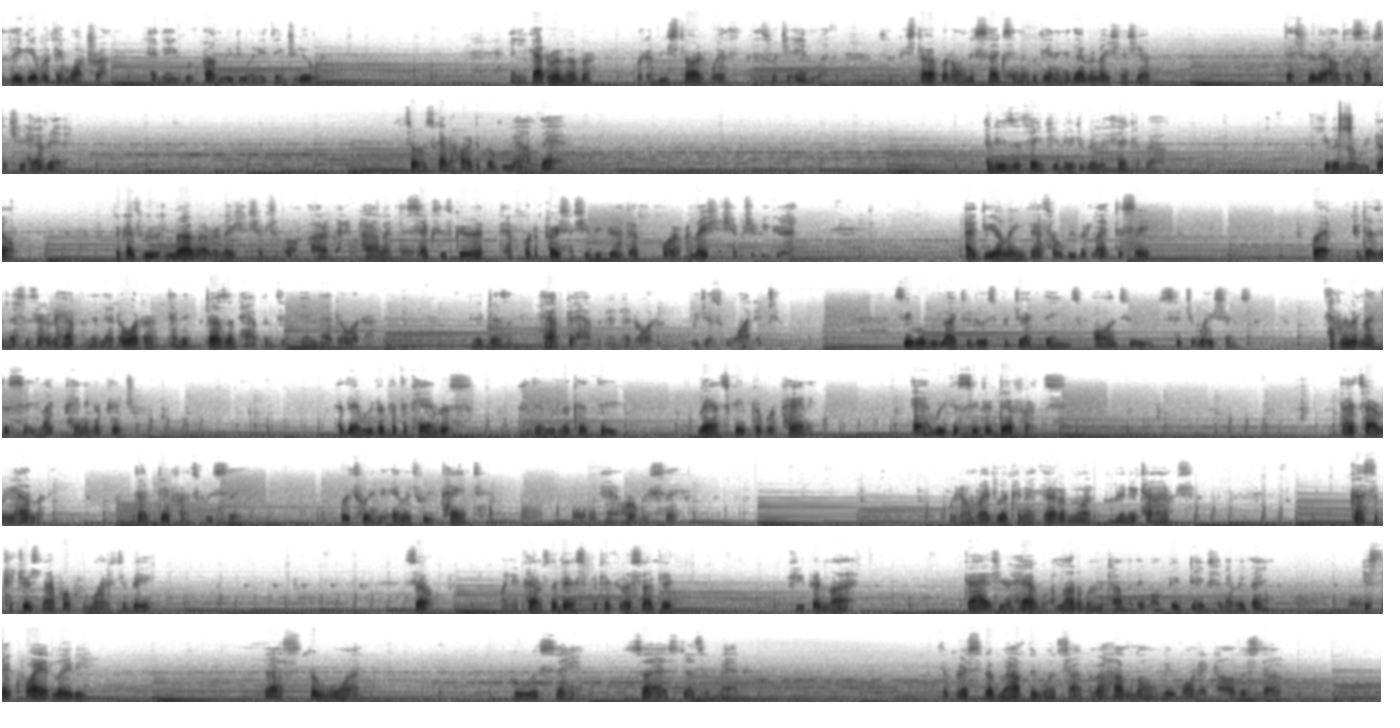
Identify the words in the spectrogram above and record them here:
they get what they want from you. And they will probably do anything to do it. And you got to remember, whatever you start with, that's what you end with. So if you start with only sex in the beginning of that relationship, that's really all the substance you have in it. So it's kind of hard to go beyond that. And these are things you need to really think about, even though we don't. Because we would love our relationships to go on automatic pilot. The sex is good, therefore the person should be good, therefore a relationship should be good. Ideally, that's what we would like to see. But it doesn't necessarily happen in that order, and it doesn't happen in that order. And it doesn't have to happen in that order. We just want it to. See, what we like to do is project things onto situations that we would like to see, like painting a picture. And then we look at the canvas, and then we look at the landscape that we're painting, and we can see the difference That's our reality. That difference we see between the image we paint and what we see. We don't like looking at that many times because the picture is not what we want it to be. So, it comes to this particular subject, keep in mind, guys, you have a lot of women telling me they want big dicks and everything. It's that quiet lady. That's the one who is saying size doesn't matter. The rest of the mouth, they want talking about how long they want it and all this stuff.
